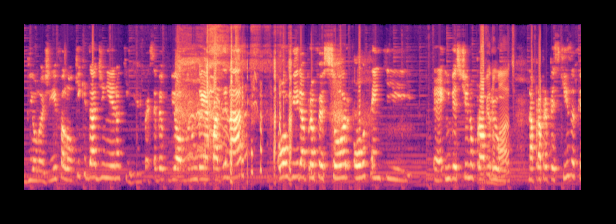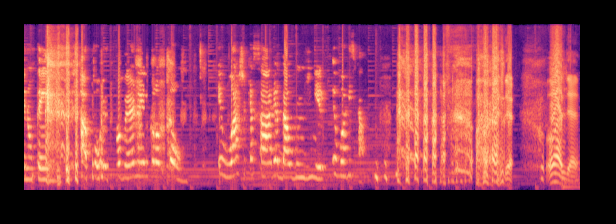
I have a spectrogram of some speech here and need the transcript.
biologia e falou: o que, que dá dinheiro aqui? Ele percebeu que o biólogo não ganha quase nada, ou vira professor, ou tem que é, investir no próprio na própria pesquisa, porque não tem apoio do governo. E ele falou: bom, eu acho que essa área dá algum dinheiro, eu vou arriscar. olha, olha,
